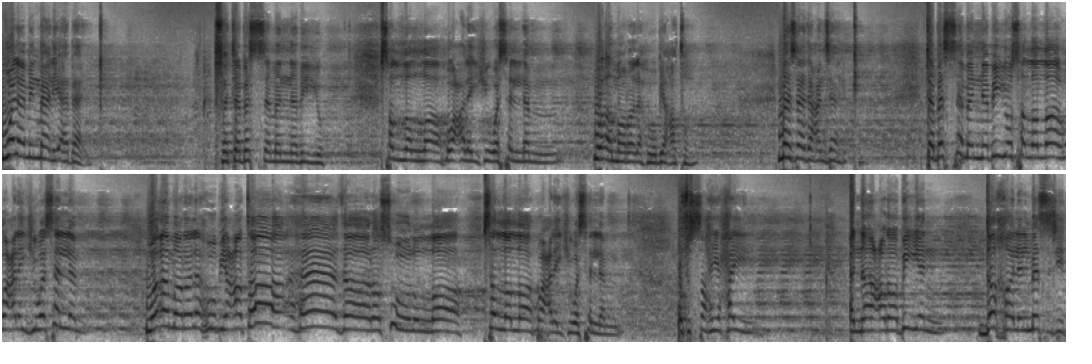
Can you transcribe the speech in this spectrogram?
ولا من مال آبائك. فتبسم النبي صلى الله عليه وسلم وأمر له بعطاء. ما زاد عن ذلك. تبسم النبي صلى الله عليه وسلم وأمر له بعطاء هذا رسول الله صلى الله عليه وسلم. وفي الصحيحين أن أعرابيا دخل المسجد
